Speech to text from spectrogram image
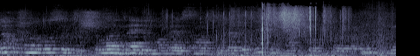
я хочу наголосити, що ми не відмовляємося розповідати свідчення, тому що е, ми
